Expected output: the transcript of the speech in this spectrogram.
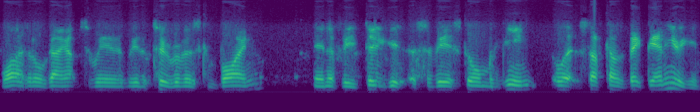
Why is it all going up to where, where the two rivers combine and if we do get a severe storm again, all that stuff comes back down here again.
